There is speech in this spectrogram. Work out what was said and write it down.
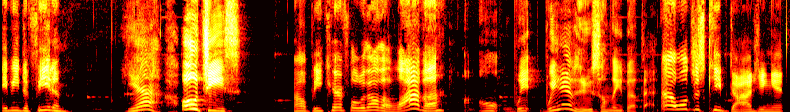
maybe defeat him. Yeah. Oh, jeez. Oh, be careful with all the lava. Oh, we we need to do something about that. Oh, we'll just keep dodging it.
